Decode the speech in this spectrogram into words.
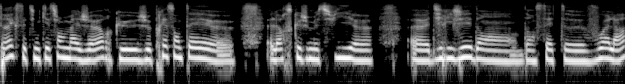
vrai que c'est une question majeure que je pressentais euh, lorsque je me suis euh, euh, dirigée dans, dans cette voie-là.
